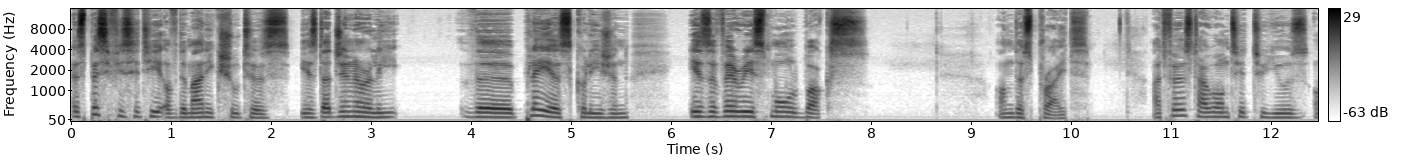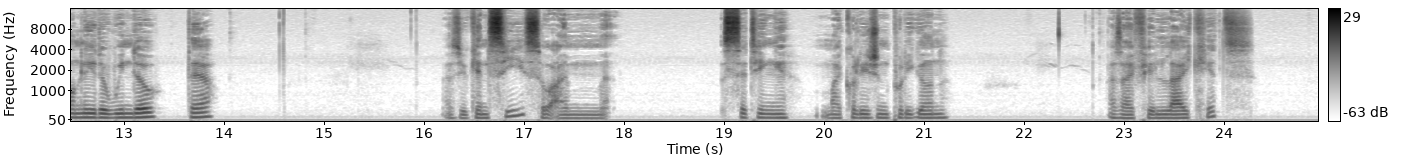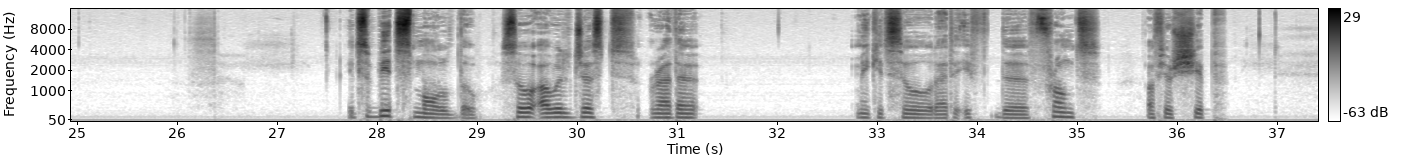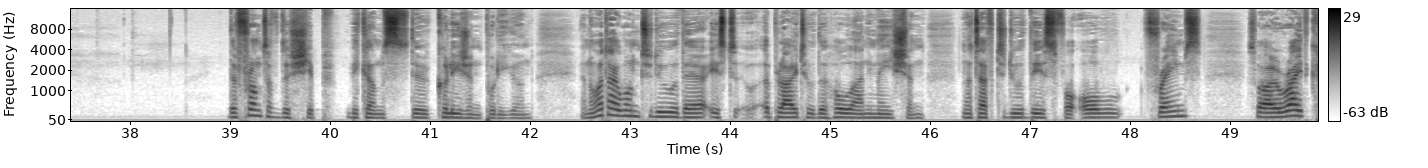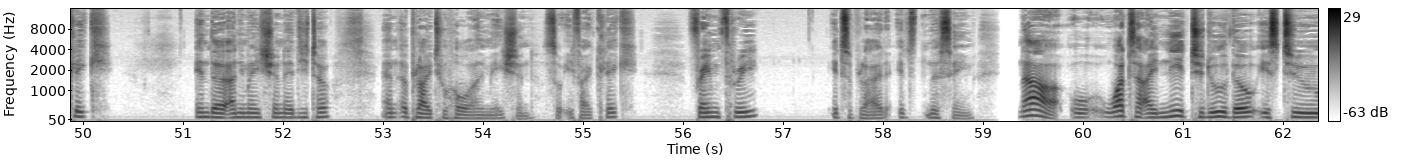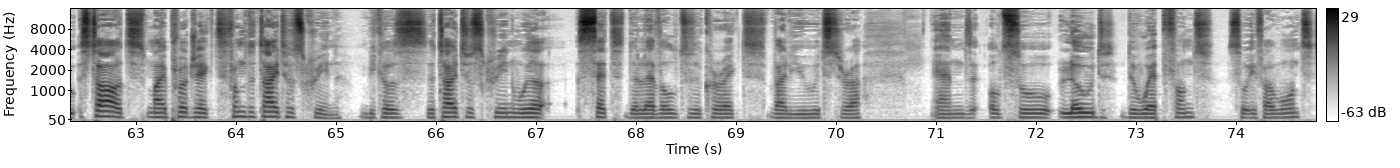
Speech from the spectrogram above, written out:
a specificity of the manic shooters is that generally the player's collision is a very small box on the sprite. At first I wanted to use only the window there as you can see so I'm setting my collision polygon as I feel like it. It's a bit small though so I will just rather make it so that if the front of your ship the front of the ship becomes the collision polygon and what I want to do there is to apply to the whole animation not have to do this for all frames so I'll right click in the animation editor and apply to whole animation so if I click frame 3 it's applied it's the same now, what I need to do though is to start my project from the title screen because the title screen will set the level to the correct value, etc. And also load the web font. So if I want,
